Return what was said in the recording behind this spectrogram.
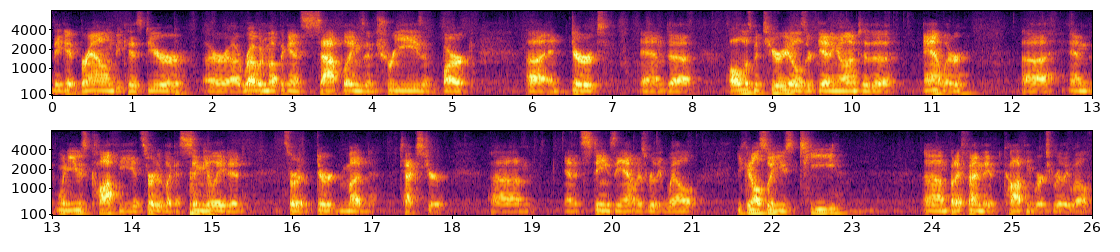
they get brown because deer are uh, rubbing them up against saplings and trees and bark uh, and dirt and uh, all those materials are getting onto the antler uh, and when you use coffee, it's sort of like a simulated sort of dirt mud texture. Um, and it stains the antlers really well. You can also use tea, um, but I find that coffee works really well.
